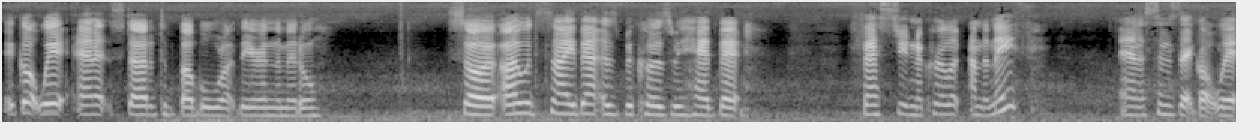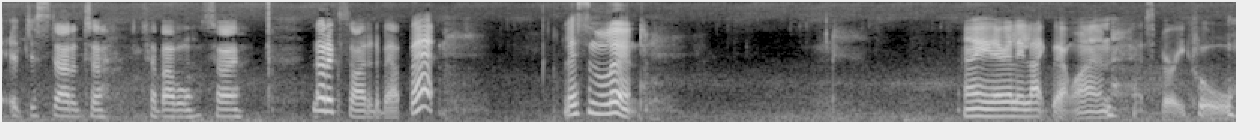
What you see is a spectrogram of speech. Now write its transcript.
It got wet and it started to bubble right there in the middle. So I would say that is because we had that FAS student acrylic underneath. And as soon as that got wet it just started to, to bubble. So not excited about that. Lesson learned I really like that one. That's very cool.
